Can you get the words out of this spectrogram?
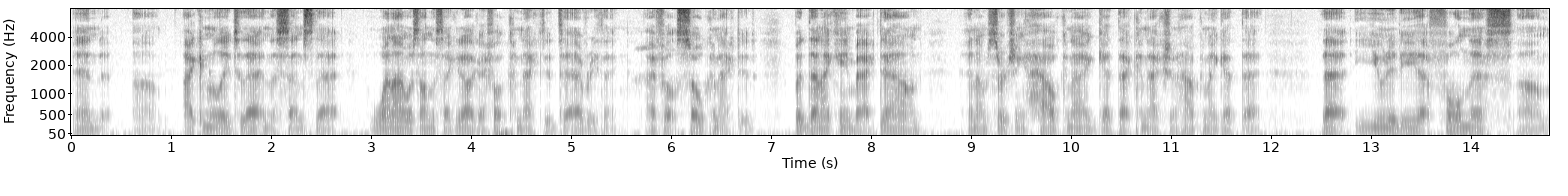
and um, I can relate to that in the sense that when I was on the psychedelic, I felt connected to everything. I felt so connected, but then I came back down, and I'm searching how can I get that connection? How can I get that that unity, that fullness um,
